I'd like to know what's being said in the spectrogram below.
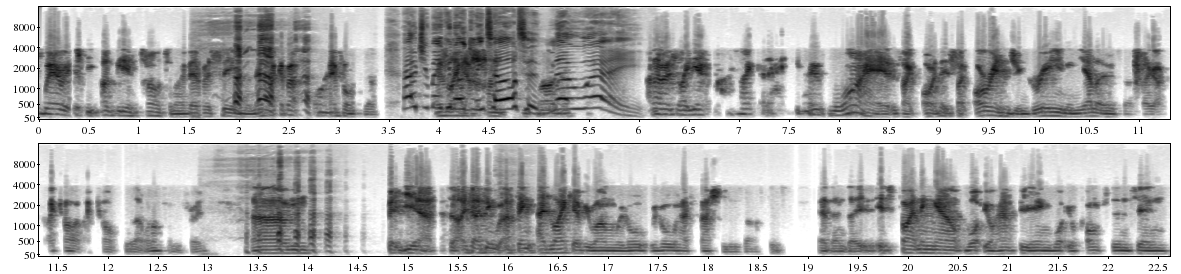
swear it's the ugliest tartan I've ever seen. And there's like about five of them. how'd you make There's an like ugly tartan? No way. And I was like, yeah, it's like, you know, why? It's like, or it's like orange and green and yellow. So I was like, I, I can't, I can't pull that one off. I'm afraid. Um, but yeah, so I, I think, I think I'd like everyone. We've all, we've all had fashion disasters. At the end of the day, it's finding out what you're happy in, what you're confident in.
